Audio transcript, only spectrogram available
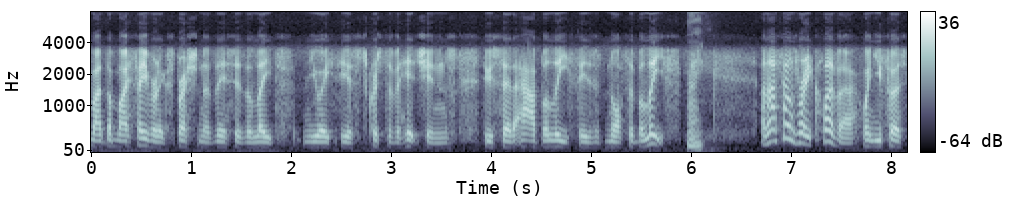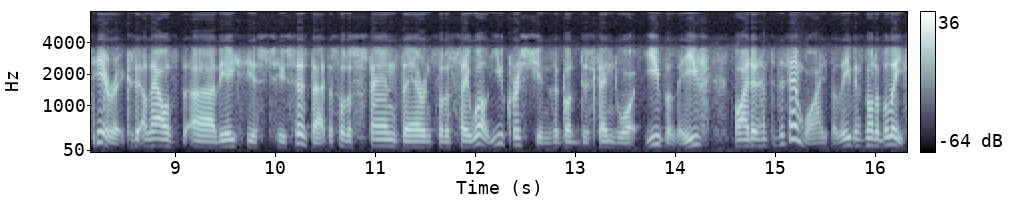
my, my favorite expression of this is the late new atheist Christopher Hitchens, who said, our belief is not a belief. Right. And that sounds very clever when you first hear it, because it allows uh, the atheist who says that to sort of stand there and sort of say, well, you Christians have got to defend what you believe, but I don't have to defend what I believe. It's not a belief.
